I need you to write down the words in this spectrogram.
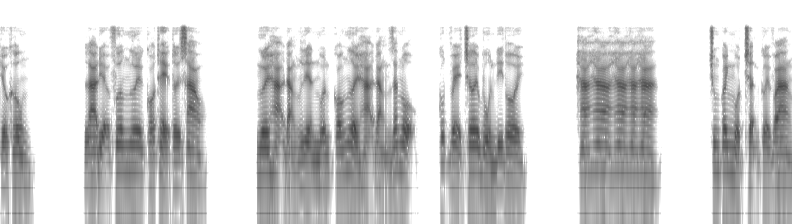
hiểu không? Là địa phương ngươi có thể tới sao? Người hạ đẳng liền muốn có người hạ đẳng giác ngộ, cút về chơi bùn đi thôi. Ha ha ha ha ha. T r u n g quanh một trận cười vang.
